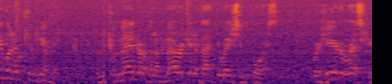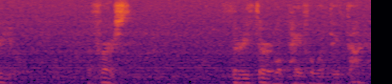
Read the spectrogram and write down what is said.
anyone who can hear me, I'm the commander of an American evacuation force. We're here to rescue you. But first, 33rd will pay for what they've done.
